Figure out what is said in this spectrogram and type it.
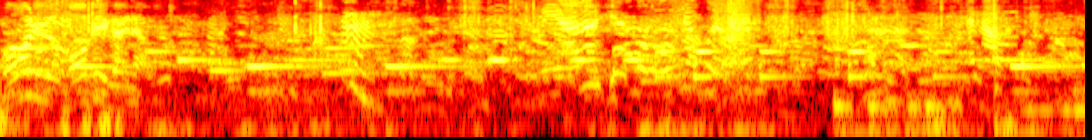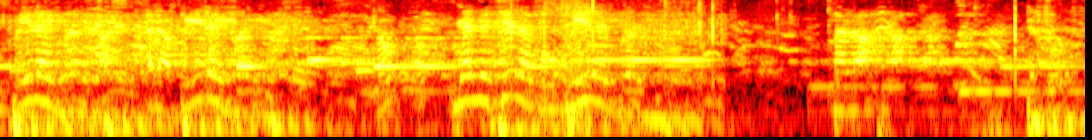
毛病毛病该呢？嗯，没呀，那些狗都学会了。别来门吧，俺俩别来门吧，人家进来不别来门，门了。Yes, yes.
